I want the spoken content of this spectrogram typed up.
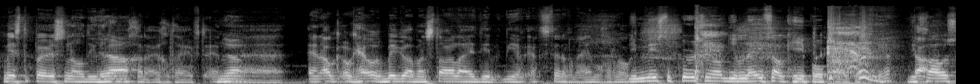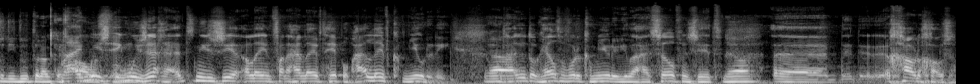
Mr. Personal, die Ja. allemaal geregeld heeft. En, eh, en ook, ook heel erg big up aan Starlight, die, die heeft echt de sterren van de hemel gerokt. Die Mr. Personal, die leeft ook hip-hop. Die Ja. gozer, die doet er ook echt Maar ik moet, ik moet je zeggen, het is niet zozeer alleen van hij leeft hip-hop, hij leeft community. Ja. Want hij doet ook heel veel voor de community waar hij zelf in zit. Ja. Eh, de- de- gouden gozer.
